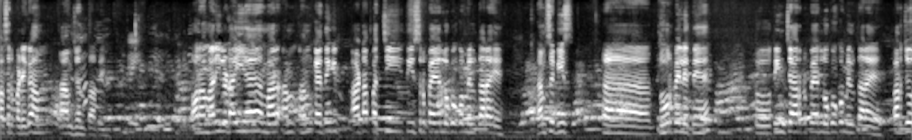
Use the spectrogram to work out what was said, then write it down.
असर पड़ेगा हम आम जनता पे। और हमारी लड़ाई है हमारा हम हम कहते हैं कि आटा पच्चीस तीस रुपए लोगों को मिलता रहे। हमसे बीस दो रुपये लेते हैं तो तीन चार रुपए लोगों को मिलता रहे। पर जो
